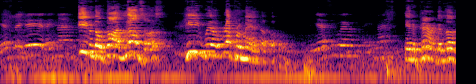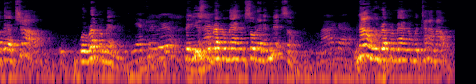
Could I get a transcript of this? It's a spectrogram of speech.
Yes, they did. Amen. Even though God loves us, he will reprimand us. Yes, he will. Amen. Any parent that loves their child will reprimand them. Yes, they will. They used to reprimand them so that it meant something. My God. Now we reprimand them with time out.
